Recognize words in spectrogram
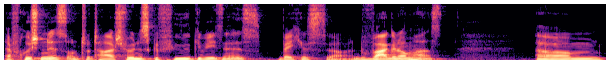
erfrischendes und total schönes Gefühl gewesen ist, welches äh, du wahrgenommen hast. Ähm,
